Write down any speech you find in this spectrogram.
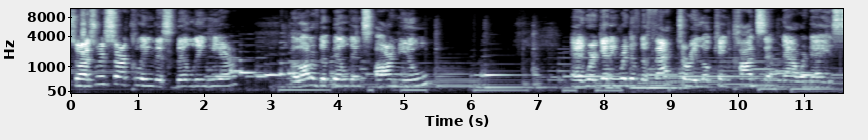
So as we're circling this building here, a lot of the buildings are new. And we're getting rid of the factory looking concept nowadays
